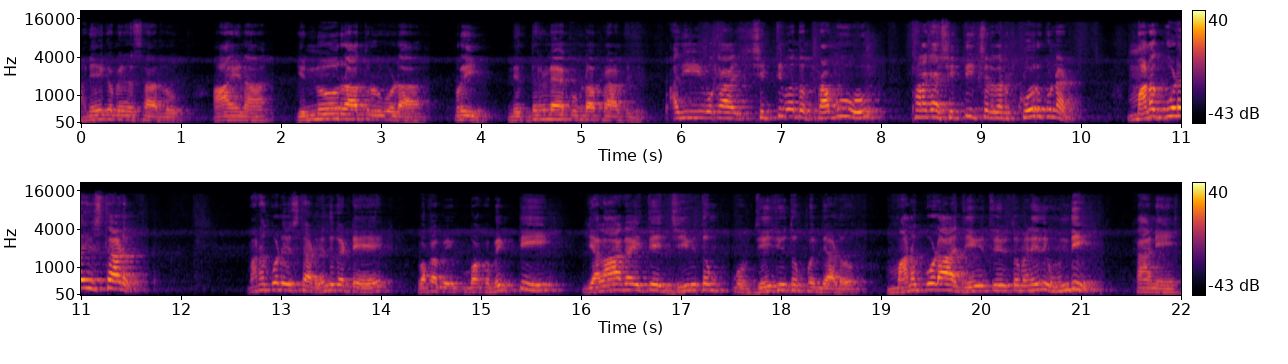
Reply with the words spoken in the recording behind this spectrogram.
అనేకమైన సార్లు ఆయన ఎన్నో రాత్రులు కూడా మరి నిద్ర లేకుండా ప్రార్థన అది ఒక శక్తివంత. ప్రభువు తనకు శక్తి ఇచ్చాడు తను కోరుకున్నాడు. మనకు కూడా ఇస్తాడు. మనకు కూడా ఇస్తాడు. ఎందుకంటే ఒక ఒక వ్యక్తి ఎలాగైతే జీవితం జయ జీవితం పొందాడో మనకు కూడా ఆ జీవిత జీవితం అనేది ఉంది. కానీ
